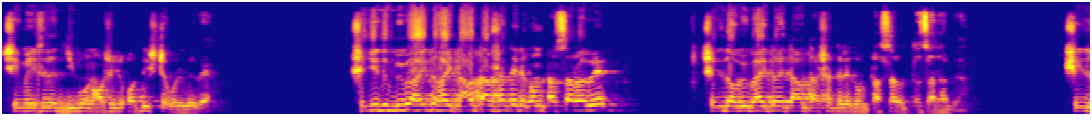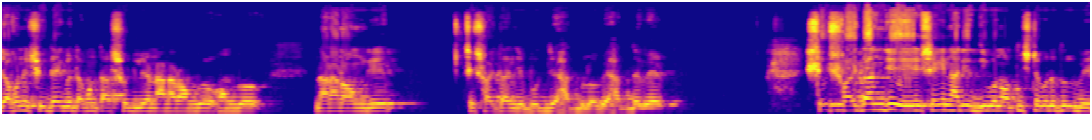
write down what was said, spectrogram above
সেই মেয়ে ছেলের জীবন অসি- অতিষ্ঠ করে দেবে। সে যদি বিবাহিত হয়, তাও তার সাথে এরকম টর্চার হবে। সে যদি অবিবাহিত হয়, তাও তার সাথে এরকম টর্চার অত্যাচার হবে। সে যখনই শুয়ে থাকবে, তখন তার শরীরে নানান অঙ্গ অঙ্গ নানান অঙ্গে সে শয়তান যে যে হাত বুলবে, হাত দেবে। সেই শয়তান যে, সেই নারীর জীবন অতিষ্ঠ করে তুলবে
